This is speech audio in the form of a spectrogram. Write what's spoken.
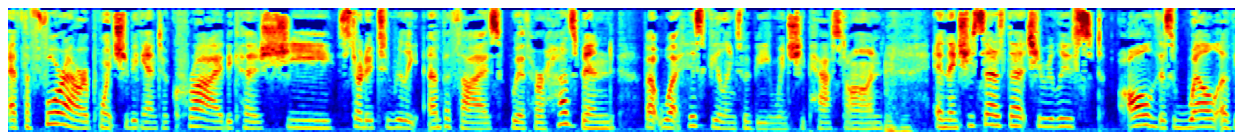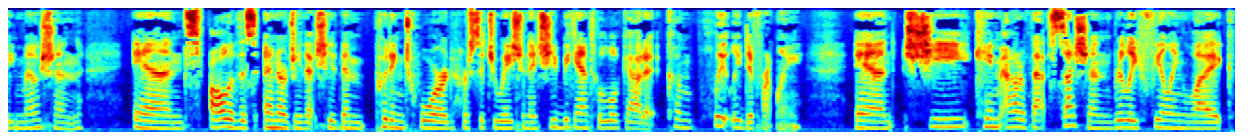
At the four hour point, she began to cry because she started to really empathize with her husband about what his feelings would be when she passed on. Mm-hmm. And then she says that she released all of this well of emotion and all of this energy that she had been putting toward her situation and she began to look at it completely differently. And she came out of that session really feeling like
